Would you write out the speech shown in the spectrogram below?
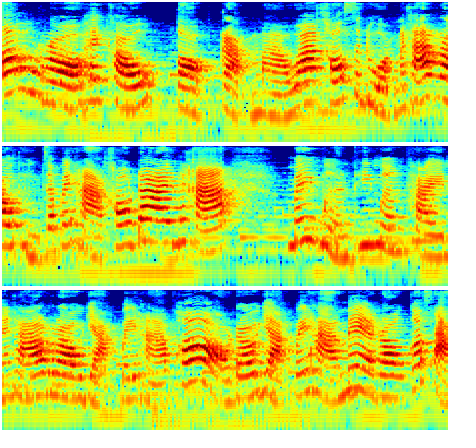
ต้องรอให้เขาตอบกลับมาว่าเขาสะดวกนะคะ เราถึงจะไปหาเขาได้นะคะ ไม่เหมือนที่เมืองไทยนะคะ เราอยากไปหาพ่อ เราอยากไปหาแม่เราก็สา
